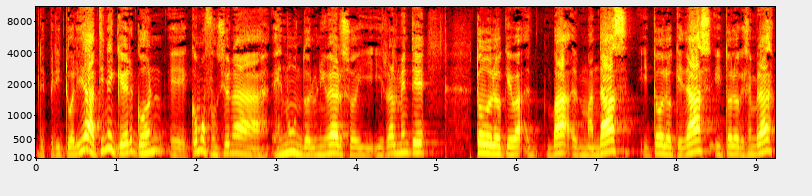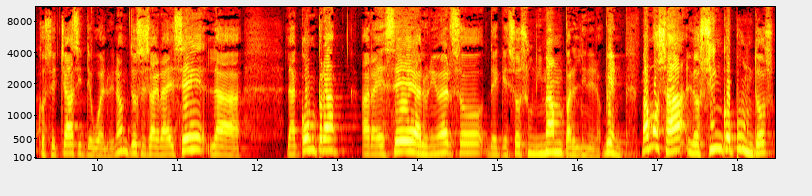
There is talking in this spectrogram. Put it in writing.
de espiritualidad, tiene que ver con eh, cómo funciona el mundo, el universo y, realmente todo lo que va, va, mandás y todo lo que das y todo lo que sembrás, cosechás y te vuelve, ¿no? Entonces agradecé la, la compra, agradecé al universo de que sos un imán para el dinero. Bien, vamos a los cinco puntos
